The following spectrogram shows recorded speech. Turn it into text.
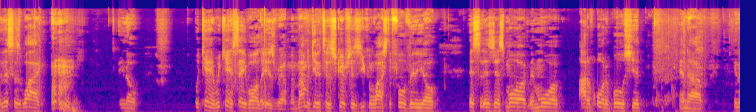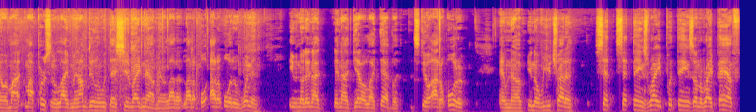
and this is why, you know, we can't we can't save all of Israel, man. But I'm gonna get into the scriptures. You can watch the full video. It's it's just more and more out of order bullshit, and uh, you know, in my my personal life, man, I'm dealing with that shit right now, man. A lot of a lot of out of order women, even though they're not they're not ghetto like that, but still out of order. And uh, you know, when you try to set set things right, put things on the right path,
